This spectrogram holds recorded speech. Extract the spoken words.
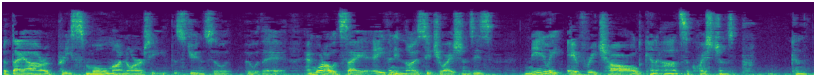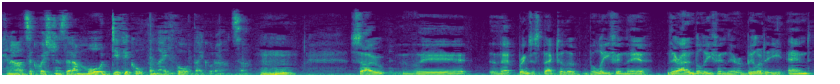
But they are a pretty small minority, the students who are, who are there. And what I would say, even in those situations, is nearly every child can answer questions can, can answer questions that are more difficult than they thought they could answer. Mm-hmm. So that brings us back to the belief in their their own belief in their ability and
